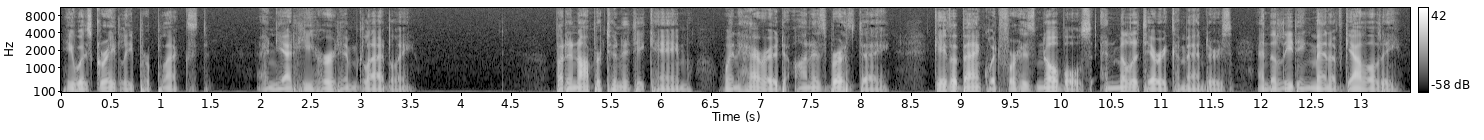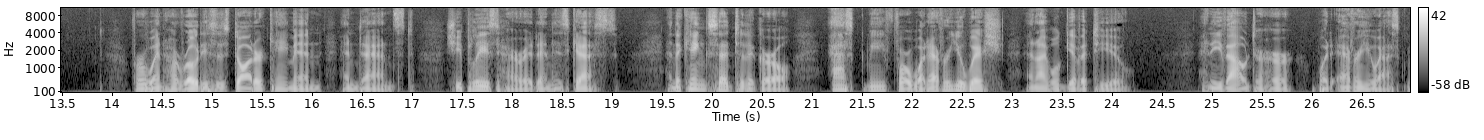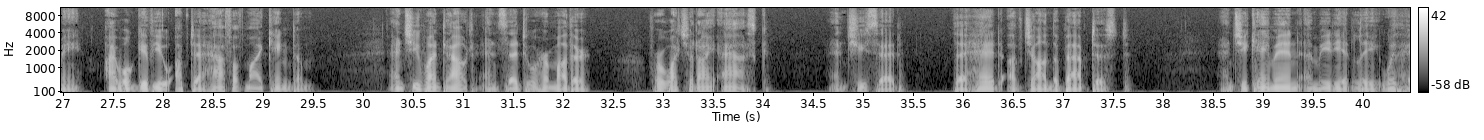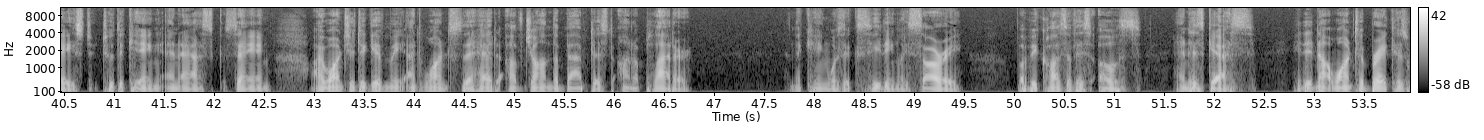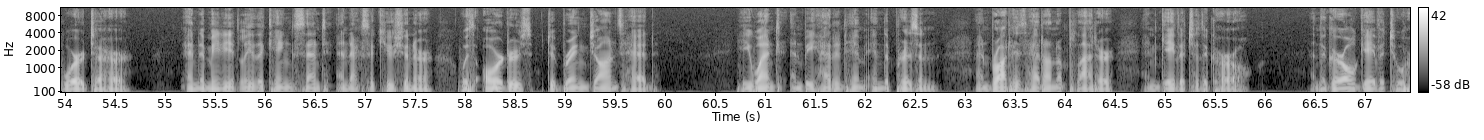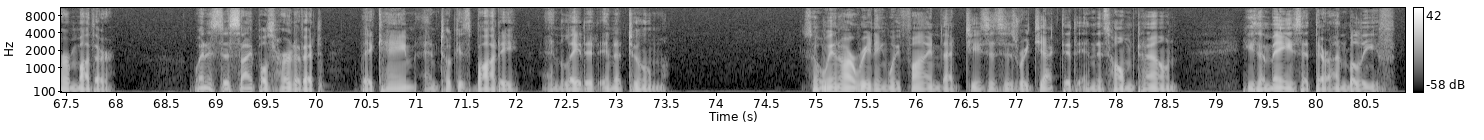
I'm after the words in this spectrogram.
he was greatly perplexed, and yet he heard him gladly. But an opportunity came when Herod, on his birthday, gave a banquet for his nobles and military commanders and the leading men of Galilee. For when Herodias' daughter came in and danced, she pleased Herod and his guests. And the king said to the girl, Ask me for whatever you wish, and I will give it to you. And he vowed to her, Whatever you ask me, I will give you up to half of my kingdom. And she went out and said to her mother, For what should I ask? And she said, The head of John the Baptist. And she came in immediately with haste to the king and asked, saying, I want you to give me at once the head of John the Baptist on a platter. And the king was exceedingly sorry, but because of his oaths and his guests, he did not want to break his word to her. And immediately the king sent an executioner with orders to bring John's head. He went and beheaded him in the prison, and brought his head on a platter, and gave it to the girl. And the girl gave it to her mother. When his disciples heard of it, they came and took his body and laid it in a tomb. So in our reading, we find that Jesus is rejected in his hometown. He's amazed at their unbelief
